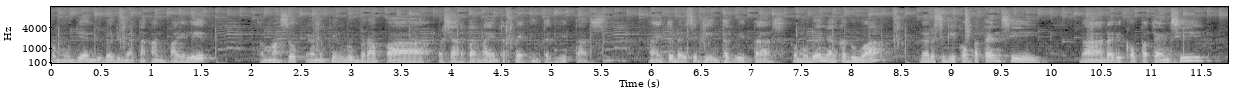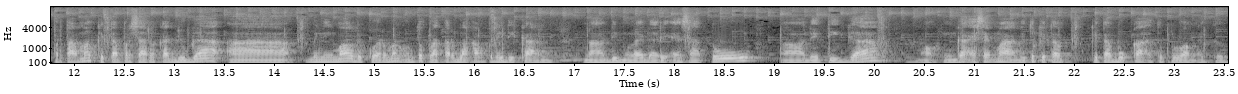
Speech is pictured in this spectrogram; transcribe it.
Kemudian juga dinyatakan pilot termasuk yang mungkin beberapa persyaratan lain terkait integritas. Nah, itu dari segi integritas. Kemudian yang kedua, dari segi kompetensi. Nah, dari kompetensi pertama kita persyaratkan juga uh, minimal requirement untuk latar belakang pendidikan. Nah, dimulai dari S1, uh, D3 mau hingga SMA. Itu kita kita buka itu peluang itu.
